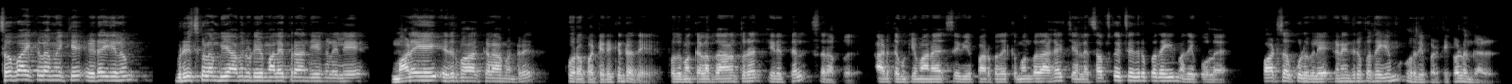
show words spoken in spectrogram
செவ்வாய்க்கிழமைக்கு இடையிலும் பிரிட்டிஷ் கொலம்பியாவினுடைய மலை பிராந்தியங்களிலே மழையை எதிர்பார்க்கலாம் என்று கூறப்பட்டிருக்கின்றது. பொதுமக்கள் அவதானத்துடன் இருத்தல் சிறப்பு. அடுத்த முக்கியமான செய்தியை பார்ப்பதற்கு முன்பதாக சேனலை சப்ஸ்கிரைப் செய்திருப்பதையும் அதே போல வாட்ஸ்அப் குழுவிலே இணைந்திருப்பதையும் உறுதிப்படுத்திக் கொள்ளுங்கள்.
